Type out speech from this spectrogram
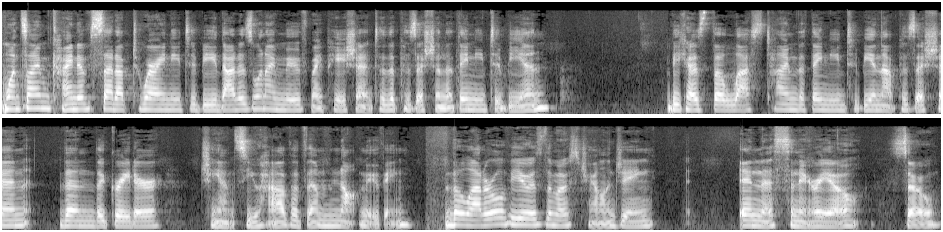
Once I'm kind of set up to where I need to be, that is when I move my patient to the position that they need to be in. Because the less time that they need to be in that position, then the greater chance you have of them not moving. The lateral view is the most challenging in this scenario. So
